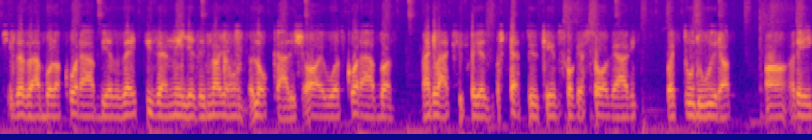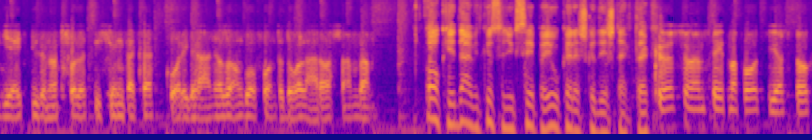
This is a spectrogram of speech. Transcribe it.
és igazából a korábbi, ez az 1.14, ez egy nagyon lokális aj volt korábban, meglátjuk, hogy ez most kettőként fog-e szolgálni, vagy tud újra a régi 1.15 fölötti szintekre korrigálni az angol font a dollárral szemben. Oké, okay, Dávid, köszönjük szépen, jó kereskedés nektek! Köszönöm, szép napot, sziasztok!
